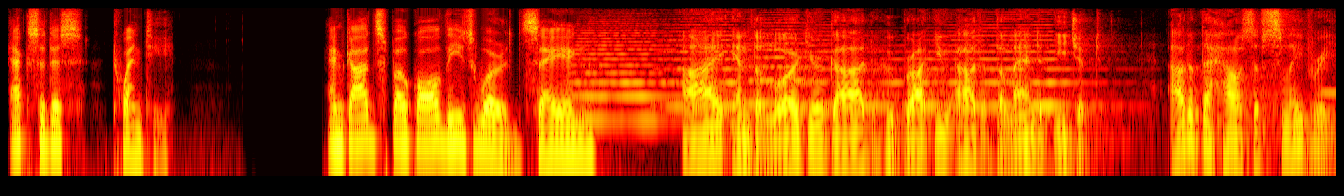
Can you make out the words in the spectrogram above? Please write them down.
Exodus 20 And God spoke all these words, saying, I am the Lord your God who brought you out of the land of Egypt, out of the house of slavery.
